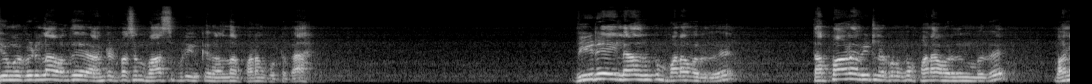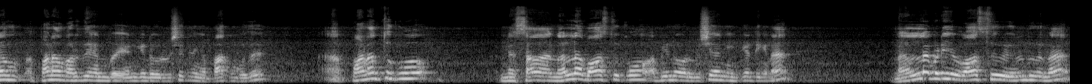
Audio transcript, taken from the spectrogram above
இவங்க வீடுலாம் வந்து ஹண்ட்ரட் பர்சன்ட் வாசுபடி இருக்கிறதுனால தான் பணம் கூட்டுதா? வீடே இல்லாதவனுக்கும் பணம் வருது. தப்பான வீட்டில் இருக்கிறவனுக்கும் பணம் வருதுங்கும்போது மனம் பணம் பணம் வருது என்ப என்கின்ற ஒரு விஷயத்தை நீங்கள் பார்க்கும்போது பணத்துக்கும் ந- ச- நல்ல வாஸ்துக்கும் அப்படின்னு ஒரு விஷயம் நீங்கள் கேட்டிங்கன்னா நல்லபடி வாஸ்து இருந்ததுன்னா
